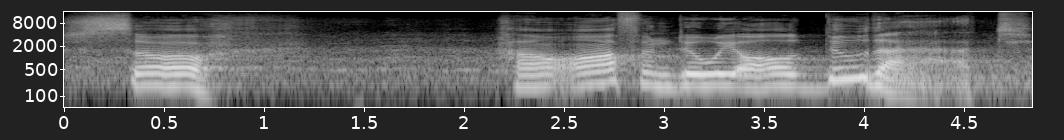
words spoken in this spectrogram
so, how often do we all do that?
